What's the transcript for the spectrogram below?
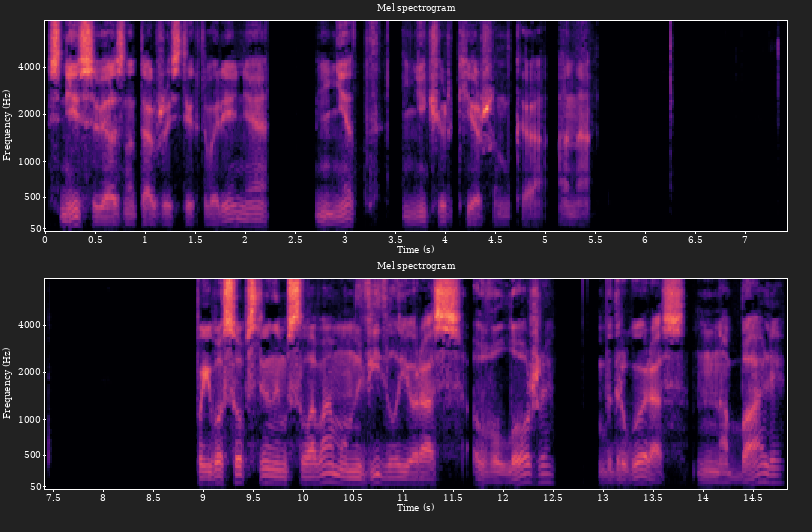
С ней связано также стихотворение «Нет, не Черкешенко она». По его собственным словам, он видел ее раз в ложе, в другой раз на бале,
